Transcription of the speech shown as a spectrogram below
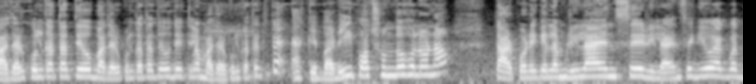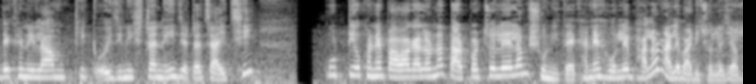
বাজার কলকাতাতেও বাজার কলকাতাতেও দেখলাম, বাজার কলকাতাতে তো একেবারেই পছন্দ হলো না। তারপরে গেলাম রিলায়েন্সে রিলায়েন্সে গিয়েও একবার দেখে নিলাম, ঠিক ওই জিনিসটা নেই যেটা চাইছি। কুর্তি ওখানে পাওয়া গেল না, তারপর চলে এলাম সুনিতা, এখানে হলে ভালো, নালে বাড়ি চলে যাব।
